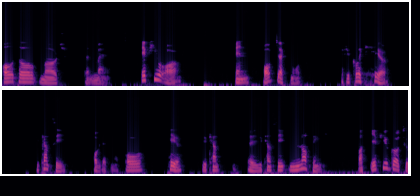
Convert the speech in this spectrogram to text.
auto merge menu. If you are in object mode, if you click here, you can't see object mode. Or here you can uh, you can see nothing but if you go to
